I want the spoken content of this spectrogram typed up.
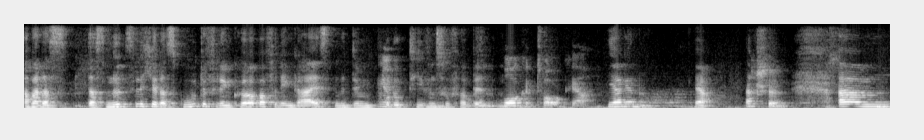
aber das, das Nützliche, das Gute für den Körper, für den Geist mit dem Produktiven ja. zu verbinden. Walk and Talk, ja. Ja, genau. Ja, ach schön. Ähm,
